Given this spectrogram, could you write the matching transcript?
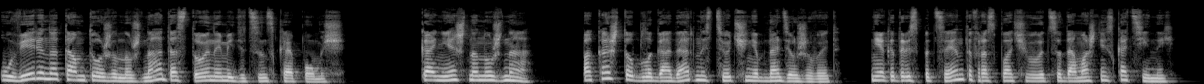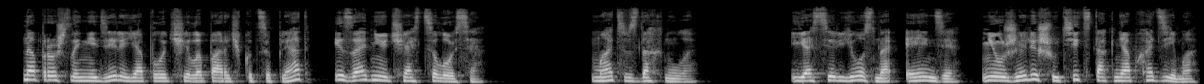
Уверена, там тоже нужна достойная медицинская помощь. Конечно, нужна, Пока что благодарность очень обнадеживает. Некоторые из пациентов расплачиваются домашней скотиной. На прошлой неделе я получила парочку цыплят и заднюю часть лося. Мать вздохнула. «Я серьезно, Энди. Неужели шутить так необходимо?»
